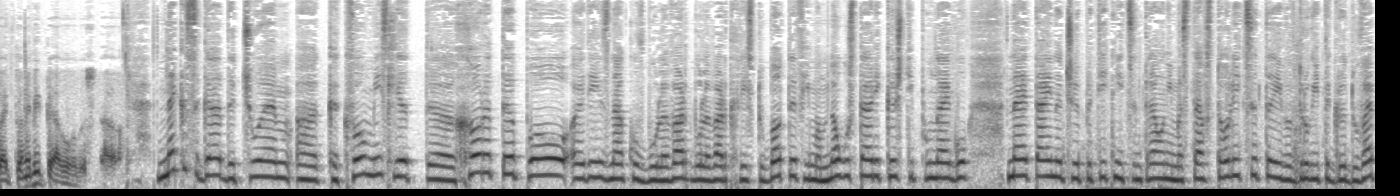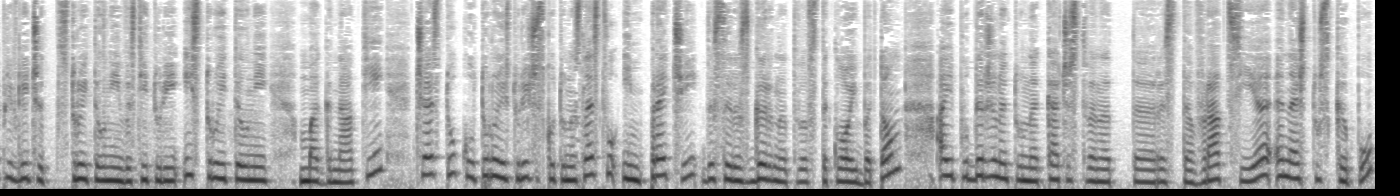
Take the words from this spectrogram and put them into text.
което не би трябвало да става. Нека сега да чуем а, какво мислят а, хората по един знаков булевард, булевард Христо Ботев. Има много стари къщи по него. Не е тайна, че апетитни централни места в столицата и в другите градове привличат строителни инвеститори и строителни магнати. Често културно-историческото наследство им пречи да се разгърнат в стъкло и бетон, а и поддържането на качествената реставрация е нещо скъпо.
